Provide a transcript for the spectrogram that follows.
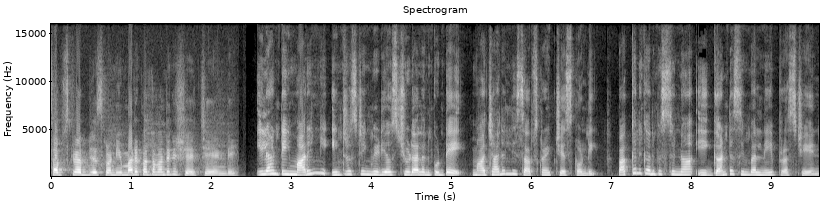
సబ్స్క్రైబ్ చేసుకోండి. మరికొంతమందికి షేర్ చేయండి. ఇలాంటి మరిన్ని ఇంట్రెస్టింగ్ వీడియోస్ చూడాలనుకుంటే మా ఛానల్ని సబ్స్క్రైబ్ చేసుకోండి. పక్కన కనిపిస్తున్న ఈ గంట సింబల్ని ప్రెస్ చేయండి.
